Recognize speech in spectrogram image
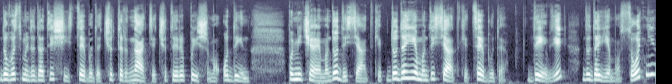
До 8 додати 6 це буде 14, 4 пишемо 1, помічаємо до десятків. Додаємо десятки, це буде 9, додаємо сотні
